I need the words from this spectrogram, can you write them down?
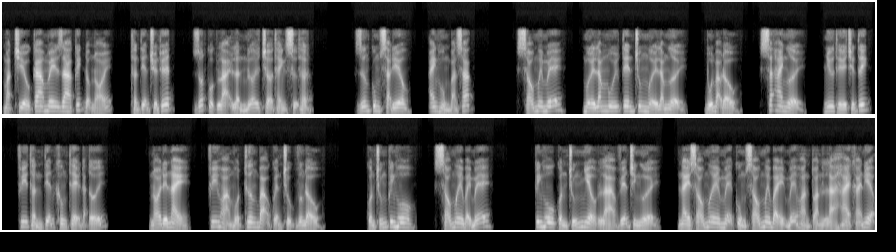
mặt chiều ca mê ra kích động nói, thần tiễn truyền thuyết, rốt cuộc lại lần nữa trở thành sự thật. Dương cung xạ điêu, anh hùng bản sắc. 60 mễ, 15 mũi tên chung 15 người, 4 bạo đầu, sát hai người, như thế chiến tích, phi thần tiễn không thể đạt tới. Nói đến này, phi hỏa một thương bạo quyển trục vương đầu. Quần chúng kinh hô, 67 mễ. Kinh hô quần chúng nhiều là viễn trình người, này 60 mễ cùng 67 mễ hoàn toàn là hai khái niệm.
